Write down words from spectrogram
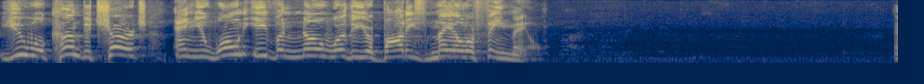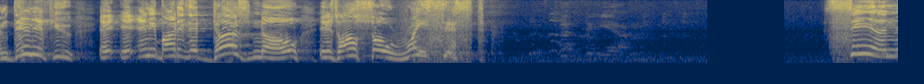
you will come to church and you won't even know whether your body's male or female. And then if you anybody that does know is also racist. Sin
